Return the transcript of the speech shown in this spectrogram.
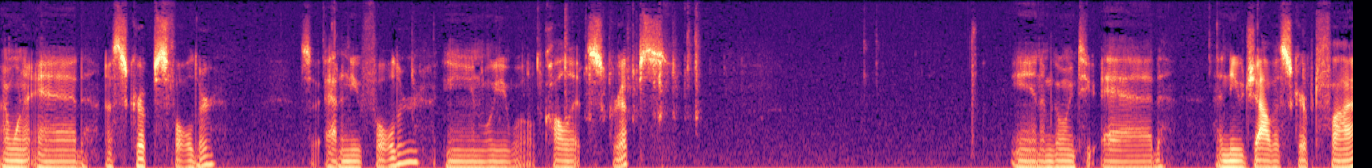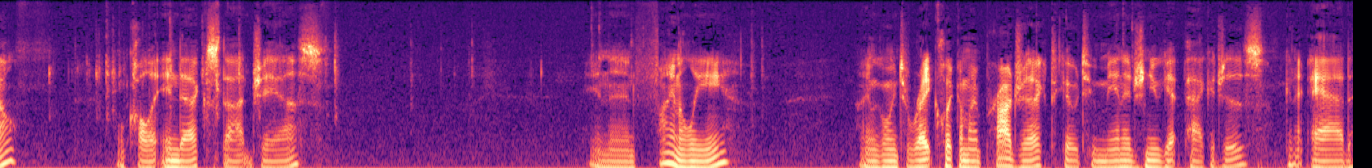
I want to add a scripts folder. So add a new folder, and we will call it scripts. And I'm going to add a new JavaScript file. We'll call it index.js. And then finally, I'm going to right click on my project, go to Manage NuGet Packages. I'm going to add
